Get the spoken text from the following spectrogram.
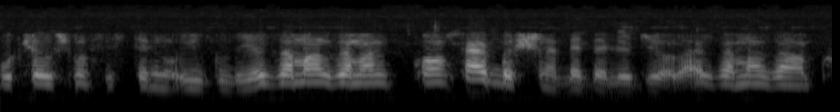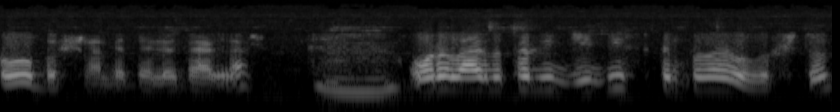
bu çalışma sistemini uyguluyor. Zaman zaman konser başına bedel ödüyorlar. Zaman zaman prova başına bedel öderler. Hı hı. Oralarda tabii ciddi sıkıntılar oluştu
